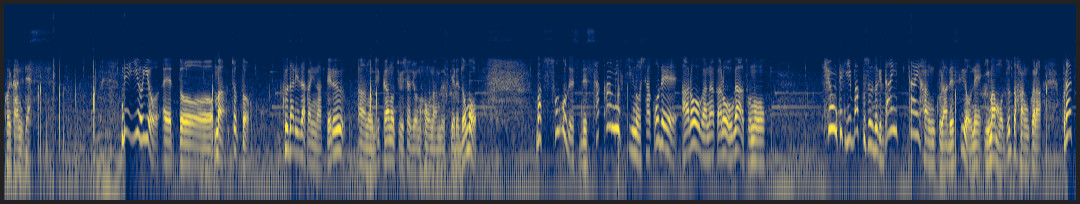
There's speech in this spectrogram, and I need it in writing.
こういう感じです。で、いよいよ、えー、っと、まあちょっと、下り坂になってる、あの、実家の駐車場の方なんですけれども、まあそうですね、坂道の車庫であろうがなかろうが、その、基本的にバックするとき、大体半クラですよね。今もずっと半クラ。クラッチ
